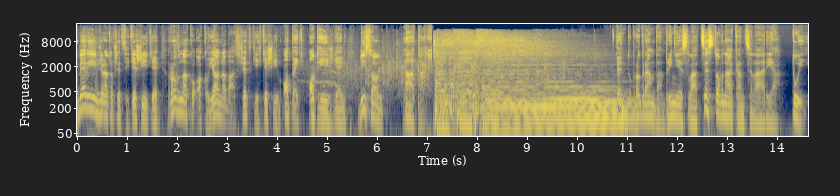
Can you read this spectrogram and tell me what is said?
Verím, že na to všetci tešíte, rovnako ako ja na vás všetkých teším opäť o týždeň. Bison, látaš. Tento program vám priniesla cestovná kancelária TUI.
